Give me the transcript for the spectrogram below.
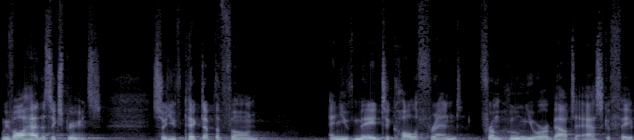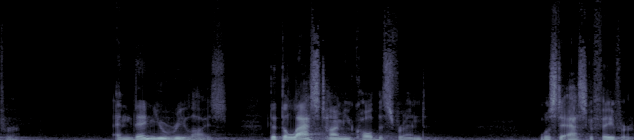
We've all had this experience. So you've picked up the phone and you've made to call a friend from whom you are about to ask a favor. And then you realize that the last time you called this friend was to ask a favor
